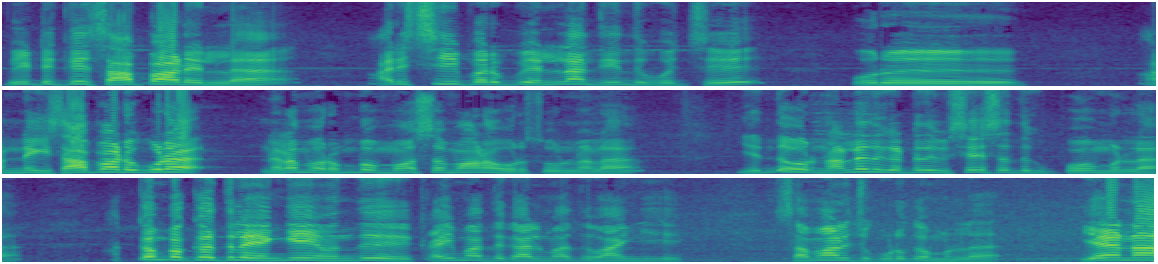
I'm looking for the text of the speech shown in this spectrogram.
வீட்டுக்கு சாப்பாடு இல்லை. அரிசி பருப்பு எல்லாம் தீர்ந்து போச்சு. ஒரு அன்னைக்கு சாப்பாடு கூட நிலமை ரொம்ப மோசமான ஒரு சூழ்நிலை. எந்த ஒரு நல்லது கெட்டது விசேஷத்துக்கு போக முடில அக்கம் பக்கத்தில் எங்கேயும் வந்து கை மாற்று கால் மாற்று வாங்கி சமாளித்து கொடுக்க முடில ஏன்னா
